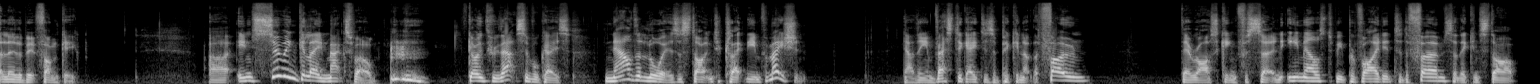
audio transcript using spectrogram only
a little bit funky. Uh, in suing Ghislaine Maxwell, going through that civil case, now the lawyers are starting to collect the information. Now the investigators are picking up the phone. They're asking for certain emails to be provided to the firm so they can start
